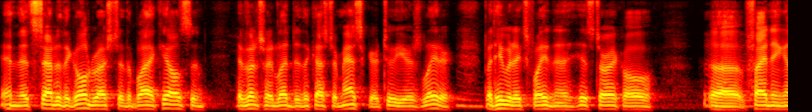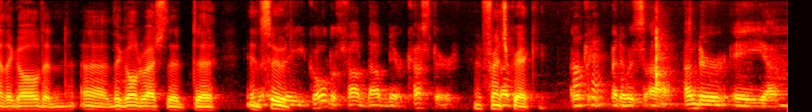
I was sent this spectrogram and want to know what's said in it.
And it started the gold rush to the Black Hills and eventually led to the Custer Massacre two years later. But he would explain the historical uh, finding of the gold and uh, the gold rush that uh, ensued The gold was found down near Custer. in French Creek. Okay. But it was uh, under a uh,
